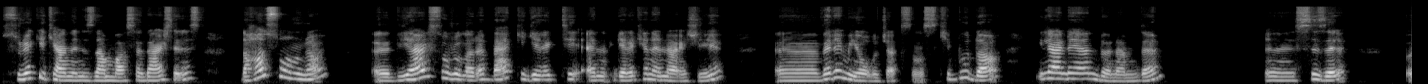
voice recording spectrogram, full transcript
sürekli kendinizden bahsederseniz daha sonra diğer sorulara belki gerektiği en, gereken enerjiyi e, veremiyor olacaksınız ki bu da ilerleyen dönemde e, sizi e,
